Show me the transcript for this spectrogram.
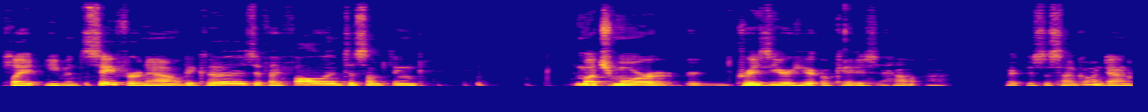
play it even safer now because if I fall into something much more crazier here. Okay, is how Wait, is the sun going down?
